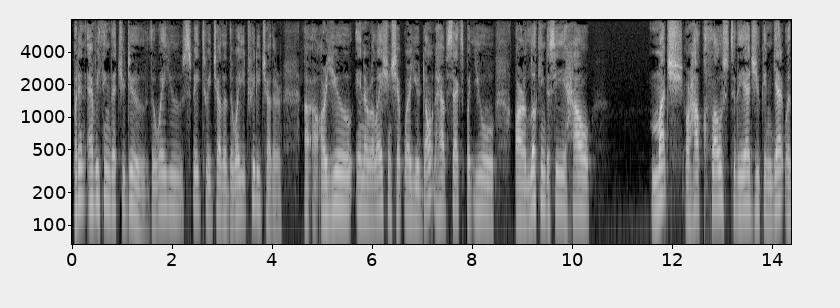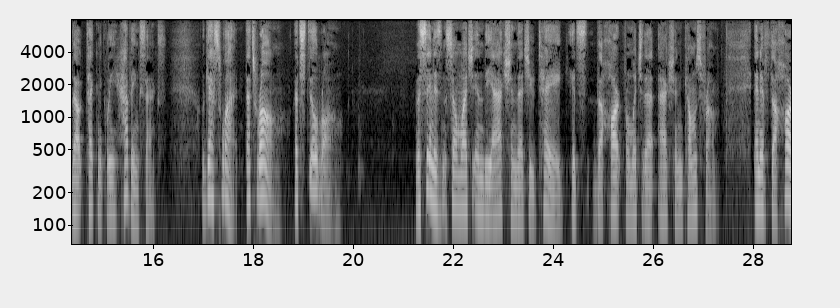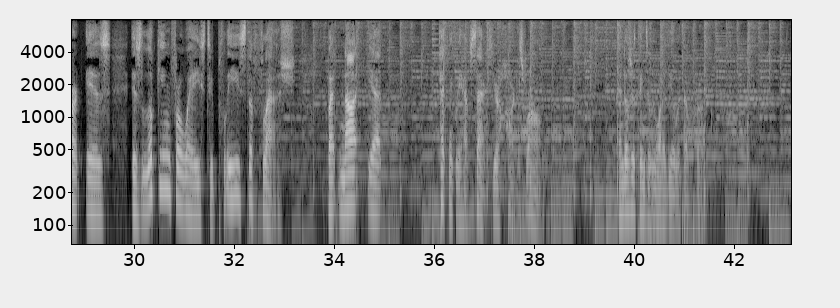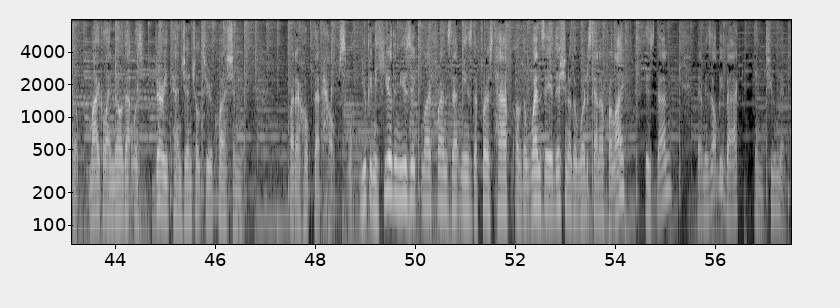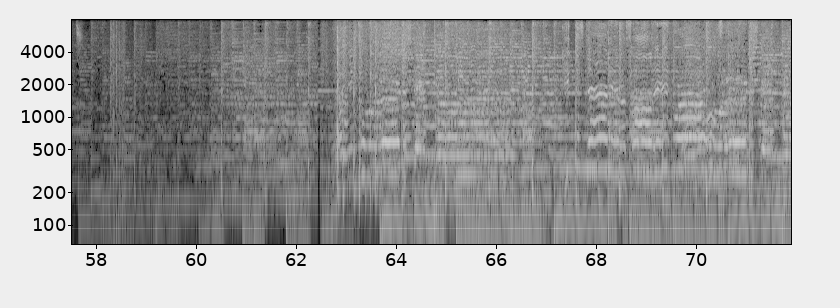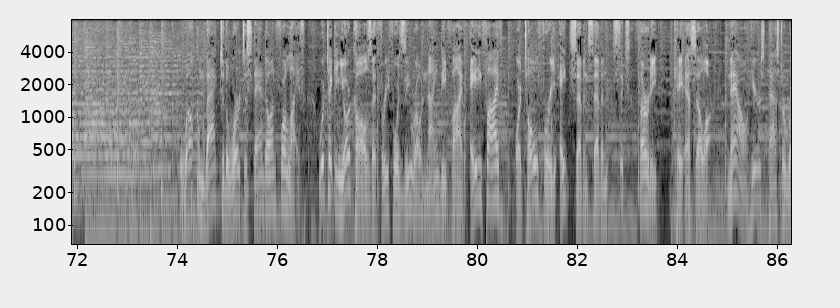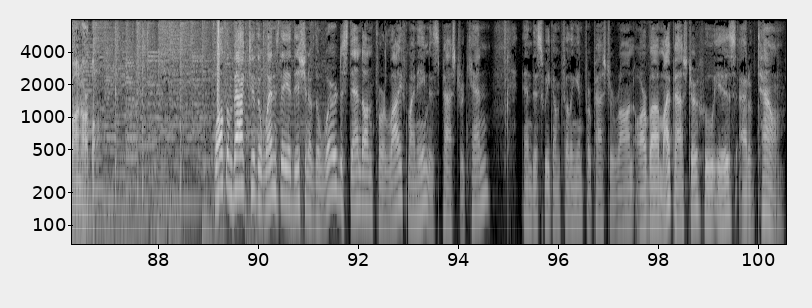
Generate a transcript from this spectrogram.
But in everything that you do the way you speak to each other the way you treat each other uh, are you in a relationship where you don't have sex, but you are looking to see how much or how close to the edge you can get without technically having sex? Well, guess what? That's wrong. That's still wrong. The sin isn't so much in the action that you take, it's the heart from which that action comes from. And if the heart is is looking for ways to please the flesh, but not yet technically have sex, your heart is wrong. And those are things that we want to deal with up front. So, Michael, I know that was very tangential to your question, but I hope that helps. Well, you can hear the music, my friends. That means the first half of the Wednesday edition of the Word to Stand Out for Life is done. That means I'll be back in two minutes. Welcome back to the Word to Stand On for Life. We're taking your calls at 340 9585 or toll free 877 630 KSLR. Now, here's Pastor Ron Arbaugh. Welcome back to the Wednesday edition of the Word to Stand On for Life. My name is Pastor Ken, and this week I'm filling in for Pastor Ron Arbaugh, my pastor, who is out of town.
